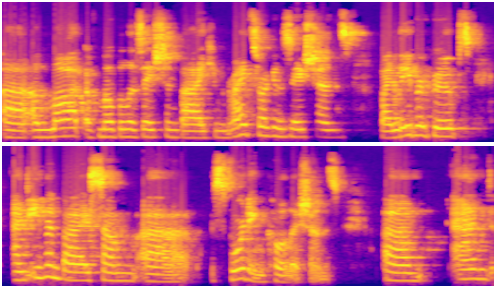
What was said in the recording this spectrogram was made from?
uh, a lot of mobilization by human rights organizations, by labor groups, and even by some uh, sporting coalitions. Um, and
